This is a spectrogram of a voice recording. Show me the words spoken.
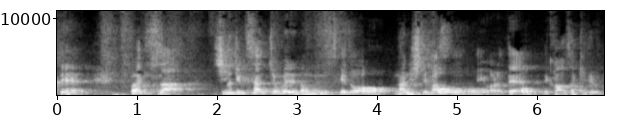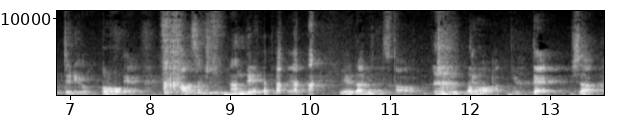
来て「脇さん新宿三丁目で飲むんですけど何してます?」って言われてで川崎で打ってるよって言って「川崎？なんで?」って言って「いやラビッツと打ってるわ」って言ってそしたら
